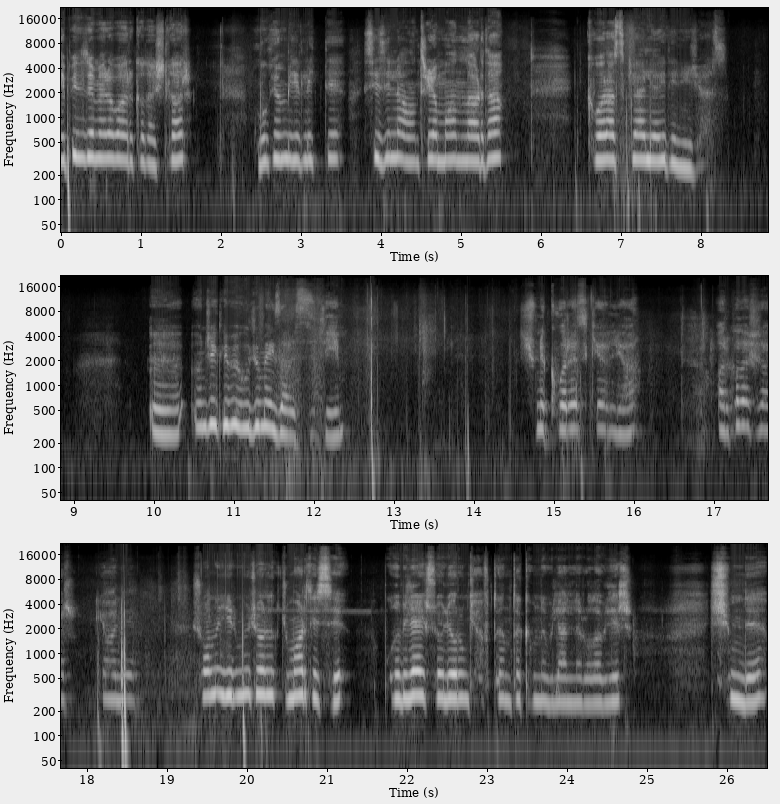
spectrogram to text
Hepinize merhaba arkadaşlar. Bugün birlikte sizinle antrenmanlarda Kvaratskhelia deneyeceğiz. Ee, öncelikle bir hücum egzersizi diyeyim. Şimdi Kvaratskhelia arkadaşlar yani şu anda 23 Aralık Cumartesi. Bunu bilerek söylüyorum ki haftanın takımını bilenler olabilir. Şimdi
